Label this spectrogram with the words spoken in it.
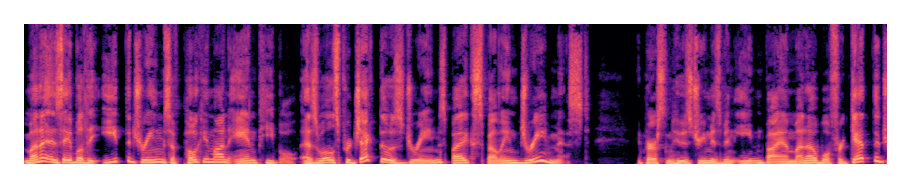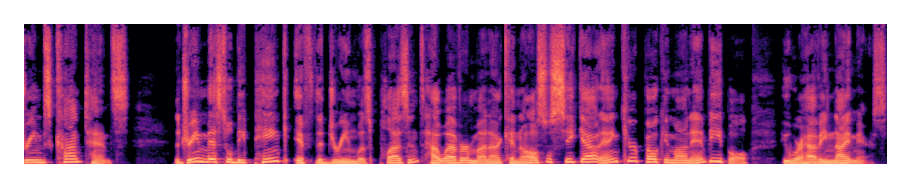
Munna is able to eat the dreams of Pokemon and people, as well as project those dreams by expelling Dream Mist. A person whose dream has been eaten by a Munna will forget the dream's contents. The dream mist will be pink if the dream was pleasant. However, Munna can also seek out and cure Pokemon and people who are having nightmares.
